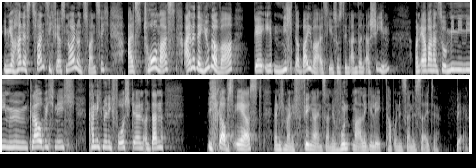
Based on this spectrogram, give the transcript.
im Johannes 20, Vers 29, als Thomas einer der Jünger war, der eben nicht dabei war, als Jesus den anderen erschien. Und er war dann so, mimi, mimi, glaube ich nicht, kann ich mir nicht vorstellen. Und dann, ich glaube es erst, wenn ich meine Finger in seine Wundmale gelegt habe und in seine Seite. Bam.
